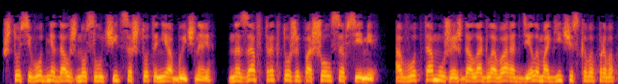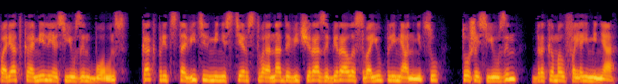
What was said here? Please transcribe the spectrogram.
что сегодня должно случиться что-то необычное. На завтрак тоже пошел со всеми, а вот там уже ждала глава отдела магического правопорядка Амелия Сьюзен Боунс. Как представитель министерства она до вечера забирала свою племянницу, тоже Сьюзен, Драко и меня,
